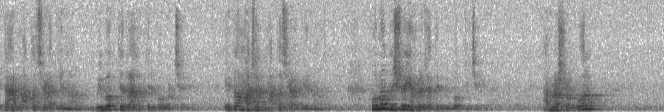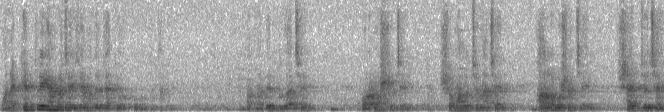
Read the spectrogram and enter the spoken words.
এটা আর মাথা ছাড়া দিয়ে না বিভক্তির রাজনীতির কবর চাই। এটাও মাথা মাথা ছাড়া দিয়ে না কোনো বিষয়ে আমরা জাতির বিভক্তি চাই না। আমরা সকল মানে ক্ষেত্রেই আমরা চাই যে আমাদের জাতীয় ঐক্যবদ্ধ থাকে আপনাদের দোয়া চাই, পরামর্শ চাই, সমালোচনা চাই, ভালোবাসা চাই, সাহায্য চাই।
